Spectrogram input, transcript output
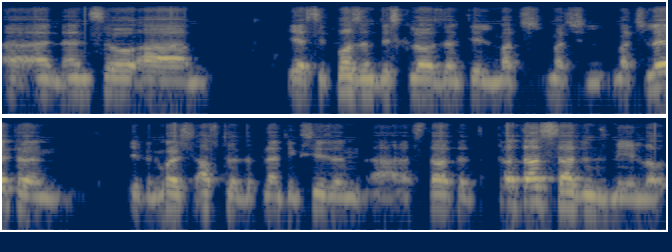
Uh, and, and so, um, yes, it wasn't disclosed until much, much, much later, and even worse after the planting season uh, started. That, that saddens me a lot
